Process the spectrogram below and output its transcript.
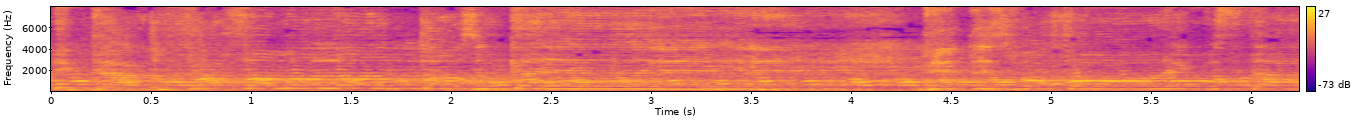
Ik draag de vlag van mijn land als een Dit is waarvoor ik besta.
